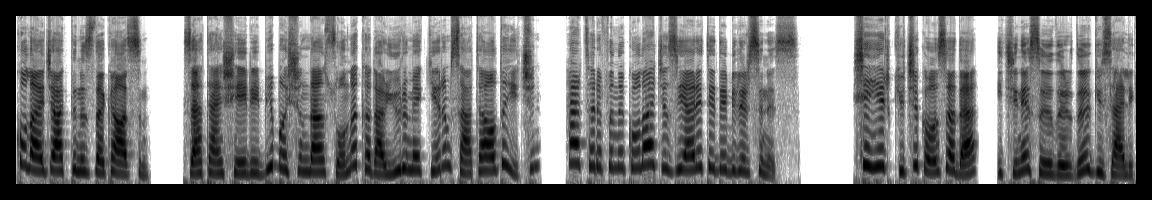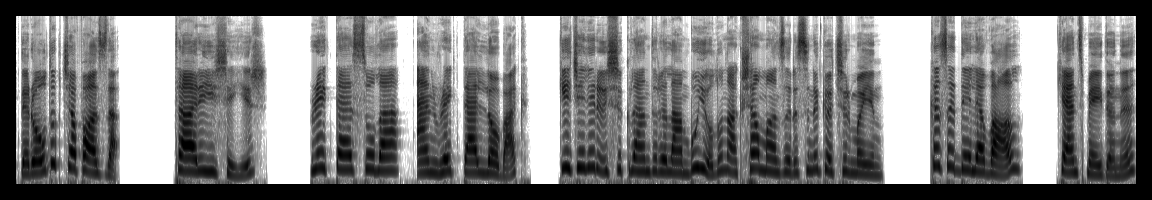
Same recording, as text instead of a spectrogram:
Kolayca aklınızda kalsın. Zaten şehri bir başından sonuna kadar yürümek yarım saat aldığı için her tarafını kolayca ziyaret edebilirsiniz. Şehir küçük olsa da içine sığdırdığı güzellikler oldukça fazla. Tarihi şehir, Rekdel Sola and Rekdel Lobak, geceleri ışıklandırılan bu yolun akşam manzarasını kaçırmayın. Casa de la Val, kent meydanı,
